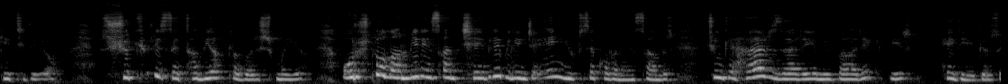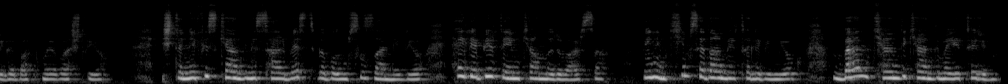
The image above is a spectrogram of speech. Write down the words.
getiriyor. Şükür ise tabiatla barışmayı. Oruçlu olan bir insan çevre bilinci en yüksek olan insandır. Çünkü her zerreye mübarek bir hediye gözüyle bakmaya başlıyor. İşte nefis kendini serbest ve bağımsız zannediyor. Hele bir de imkanları varsa. Benim kimseden bir talebim yok. Ben kendi kendime yeterim.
